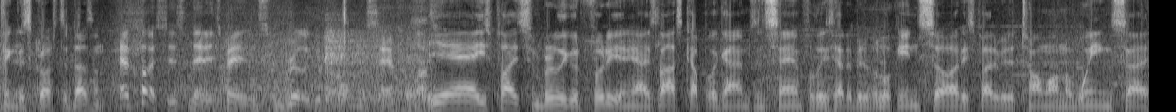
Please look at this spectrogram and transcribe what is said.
fingers crossed it doesn't. How close is Ned? He's been in some really good form in the SANFL last Yeah, he's played some really good footy. And, you know, his last couple of games in SANFL, he's had a bit of a look inside. He's played a bit of time on the wing, so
